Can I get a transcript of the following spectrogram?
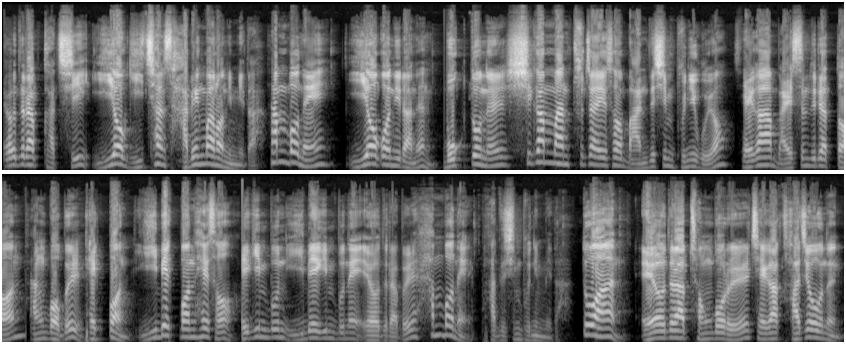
에어드랍 가치 2억 2,400만 원입니다. 한 번에 2억 원이라는 목돈을 시간만 투자해서 만드신 분이고요. 제가 말씀드렸던 방법을 100번, 200번 해서 100인분, 200인분의 에어드랍을 한 번에 받으신 분입니다. 또한 에어드랍 정보를 제가 가져오는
